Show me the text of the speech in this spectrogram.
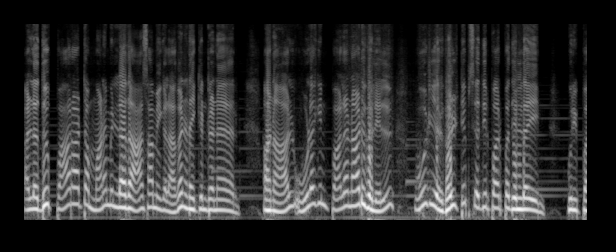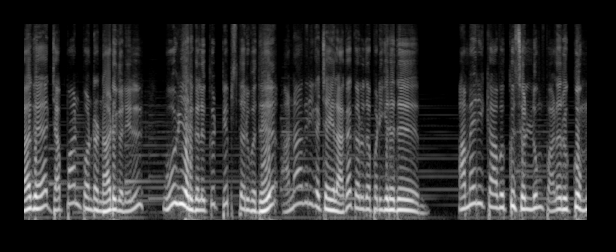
அல்லது பாராட்ட மனமில்லாத ஆசாமிகளாக நினைக்கின்றனர். ஆனால் உலகின் பல நாடுகளில் ஊழியர்கள் டிப்ஸ் எதிர்பார்ப்பதில்லை. குறிப்பாக ஜப்பான் போன்ற நாடுகளில் ஊழியர்களுக்கு டிப்ஸ் தருவது அநாகரிக செயலாக கருதப்படுகிறது. அமெரிக்காவுக்கு செல்லும் பலருக்கும்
